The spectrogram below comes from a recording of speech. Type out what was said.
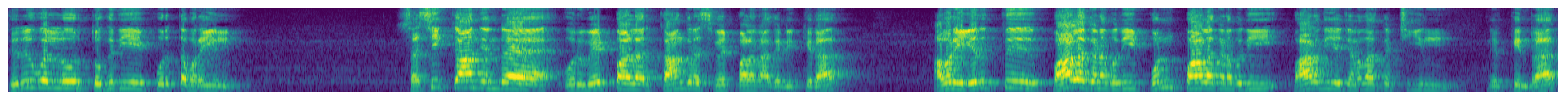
திருவள்ளூர் தொகுதியை பொறுத்தவரையில் சசிகாந்த் என்ற ஒரு வேட்பாளர் காங்கிரஸ் வேட்பாளராக நிற்கிறார். அவரை எதிர்த்து பாலகணபதி பொன் பாலகணபதி பாரதிய ஜனதா கட்சியில் நிற்கின்றார்.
